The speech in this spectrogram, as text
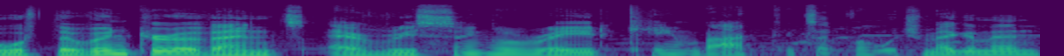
with the winter event, every single raid came back, except for Witch Megaman.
